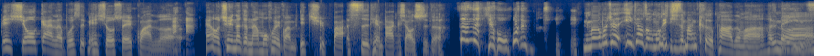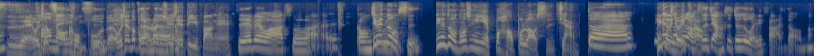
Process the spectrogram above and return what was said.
变修干了，不是变修水管了。还有去那个男模会馆，一去八四天八个小时的。真的有问题？你们不觉得意调这种东西其实蛮可怕的吗？还是没隐私哎、欸？我觉得超恐怖的，我现在都不敢乱去一些地方哎、欸，直接被挖出来。因为这种事，因为这种东西你也不好不老实讲。对啊，你可能有一条老实讲是就是违法，你知道吗？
